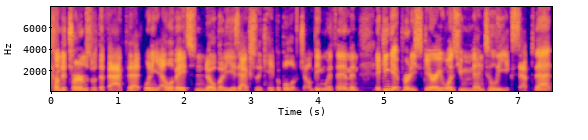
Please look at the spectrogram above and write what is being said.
come to terms with the fact that when he elevates, nobody is actually capable of jumping with him. And it can get pretty scary once you mentally accept that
